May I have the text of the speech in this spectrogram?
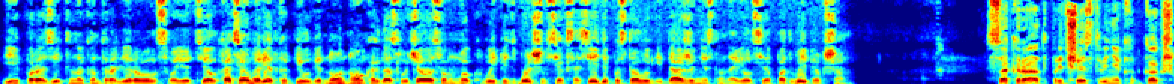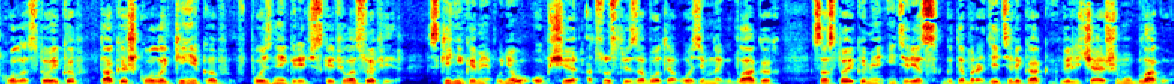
и поразительно контролировал свое тело. Хотя он редко пил вино, но когда случалось, он мог выпить больше всех соседей по столу и даже не становился подвыпившим. Сократ – предшественник как школы стойков, так и школы киников в поздней греческой философии. С киниками у него общее отсутствие заботы о земных благах, со стойками интерес к добродетели как к величайшему благу.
